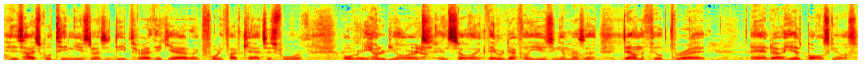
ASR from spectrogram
his high school team used him as a deep threat. I think he had like 45 catches for over 800 yards, and so like they were definitely using him as a down the field threat and uh, he has ball skills,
